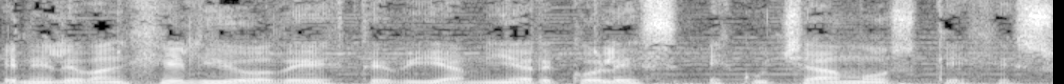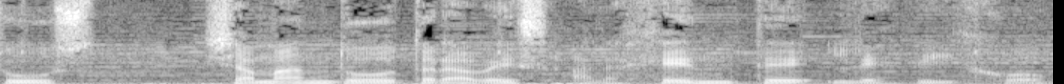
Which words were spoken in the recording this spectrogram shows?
En el Evangelio de este día miércoles escuchamos que Jesús, llamando otra vez a la gente, les dijo,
